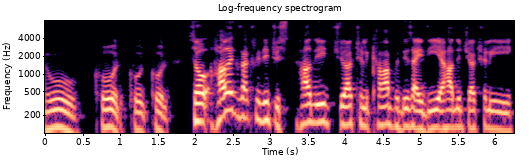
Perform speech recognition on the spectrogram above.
Ooh, cool cool cool so how exactly did you how did you actually come up with this idea how did you actually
